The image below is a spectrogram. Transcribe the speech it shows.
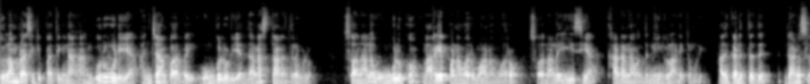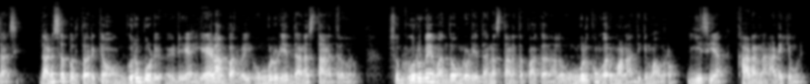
துலாம் ராசிக்கு பார்த்தீங்கன்னா குருவுடைய அஞ்சாம் பார்வை உங்களுடைய தனஸ்தானத்தில் விழும். ஸோ அதனால் உங்களுக்கும் நிறைய பண வருமானம் வரும். ஸோ அதனால் ஈஸியாக கடனை வந்து நீங்களும் அடைக்க முடியும். அதுக்கு அடுத்தது தனுசு ராசி. தனுசை பொறுத்த வரைக்கும் குருபுடைய ஏழாம் பார்வை உங்களுடைய தனஸ்தானத்தில் விழும். ஸோ குருவே வந்து உங்களுடைய தனஸ்தானத்தை பார்க்கறதுனால உங்களுக்கும் வருமானம் அதிகமாக வரும். ஈஸியாக கடனை அடைக்க முடியும்.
